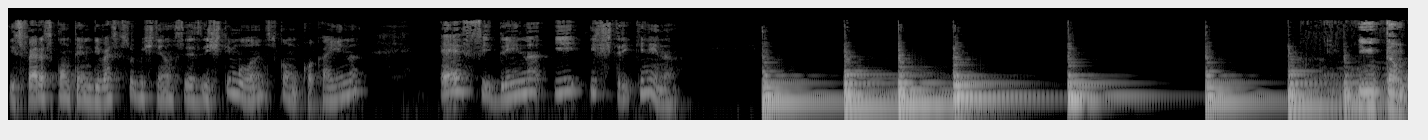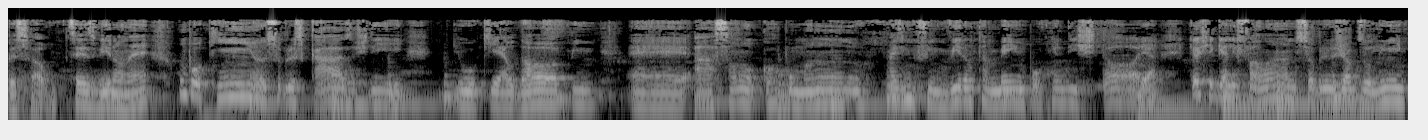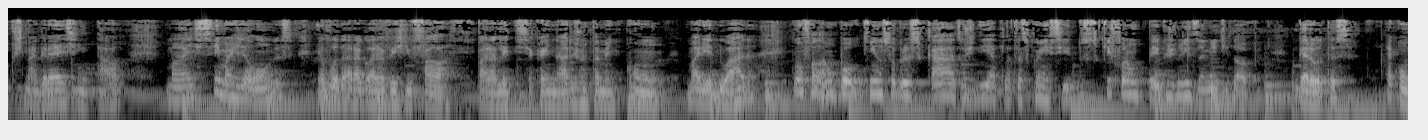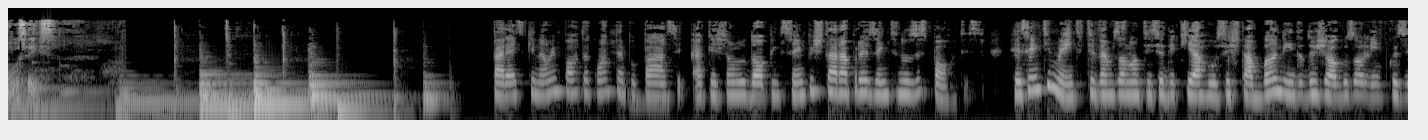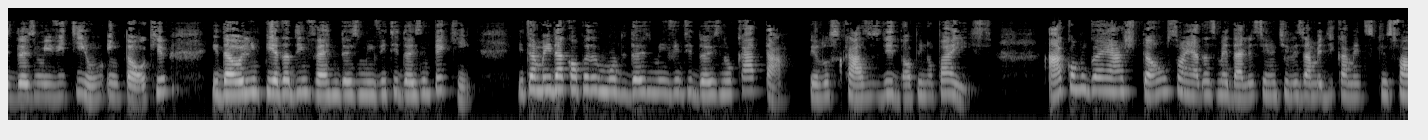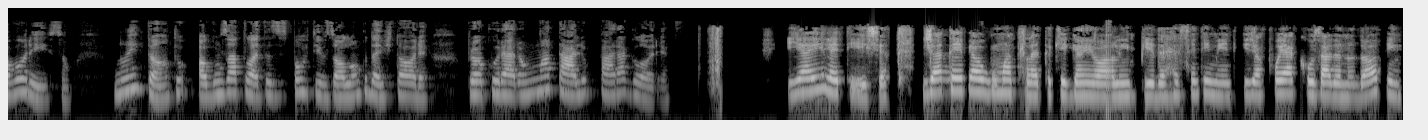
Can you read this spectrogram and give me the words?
esferas contendo diversas substâncias estimulantes como cocaína, efedrina e estricnina. Então, pessoal, vocês viram, né? Um pouquinho sobre os casos de, de o que é o doping, é, a ação no corpo humano, mas enfim, viram também um pouquinho de história, que eu cheguei ali falando sobre os Jogos Olímpicos na Grécia e tal. Mas, sem mais delongas, eu vou dar agora a vez de falar para a Letícia Cainara, juntamente com Maria Eduarda, vou falar um pouquinho sobre os casos de atletas conhecidos que foram pegos no exame de doping. Garotas, é com vocês. Parece que não importa quanto tempo passe, a questão do doping sempre estará presente nos esportes. Recentemente, tivemos a notícia de que a Rússia está banida dos Jogos Olímpicos de 2021 em Tóquio e da Olimpíada de Inverno de 2022 em Pequim, e também da Copa do Mundo de 2022 no Catar, pelos casos de doping no país. Há como ganhar as tão sonhadas medalhas sem utilizar medicamentos que os favoreçam. No entanto, alguns atletas esportivos ao longo da história procuraram um atalho para a glória. E aí, Letícia, já teve alguma atleta que ganhou a Olimpíada recentemente que já foi acusada no doping?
